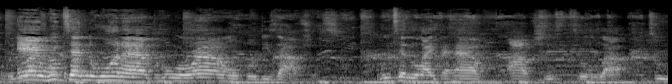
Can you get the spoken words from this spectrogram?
What you and we tend to want to have to move around with, with these options. We tend to like to have options to allow to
